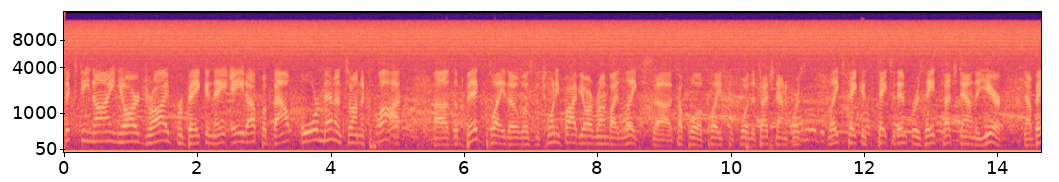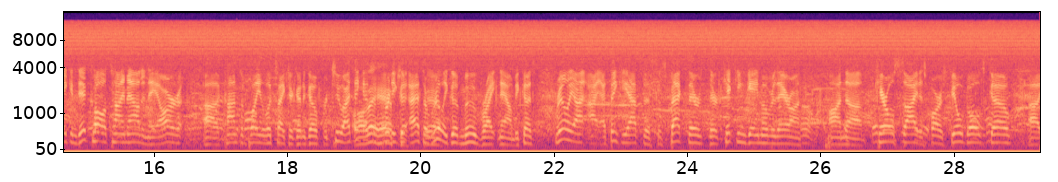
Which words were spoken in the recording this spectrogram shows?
69-yard drive for Bacon. They ate up about four minutes on the clock. Uh, the big play, though, was the 25-yard run by Lakes uh, a couple of plays before the touchdown. Of course, Lakes take his, takes it in for his eighth touchdown of the year. Now, Bacon did call a timeout, and they are uh, contemplating. Looks like they're going to go for two. I think Oh, that's a pretty good. That's a Yeah. really good move right now because really, I, I, I think you have to suspect their their kicking game over there on on uh, Carroll's side as far as field goals go. Uh,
